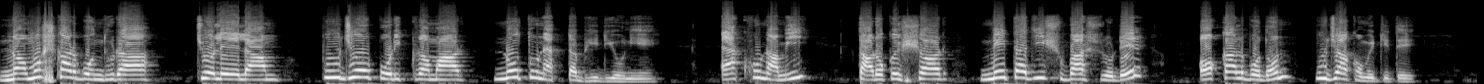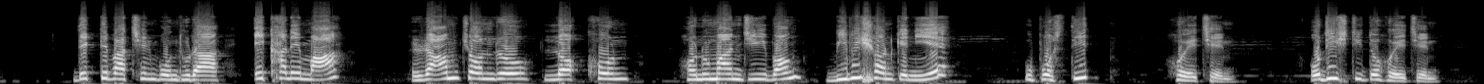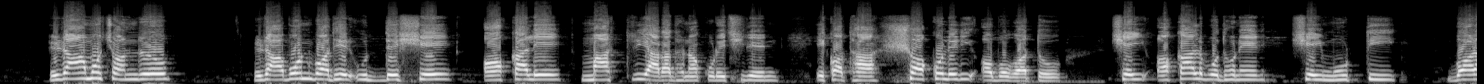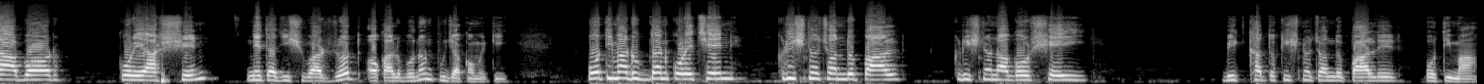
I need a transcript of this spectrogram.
নমস্কার বন্ধুরা, চলে এলাম পুজো পরিক্রমার নতুন একটা ভিডিও নিয়ে। এখন আমি তারকেশ্বর নেতাজি সুভাষ রোডের অকালবোধন পূজা কমিটিতে। দেখতে পাচ্ছেন বন্ধুরা, এখানে মা রামচন্দ্র, লক্ষণ, হনুমানজি এবং বিভীষণকে নিয়ে উপস্থিত হয়েছেন, অধিষ্ঠিত হয়েছেন। রামচন্দ্র রাবণ বধের উদ্দেশ্যে অকালে মাতৃ আরাধনা করেছিলেন। একথা সকলেরই অবগত। সেই অকাল বোধনের সেই মূর্তি বরাবর করে আসছেন নেতাজি সুভাষ অকাল বোধন পূজা কমিটি। প্রতিমা রূপদান করেছেন কৃষ্ণচন্দ্র পাল। কৃষ্ণনগর সেই বিখ্যাত কৃষ্ণচন্দ্র পালের প্রতিমা।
